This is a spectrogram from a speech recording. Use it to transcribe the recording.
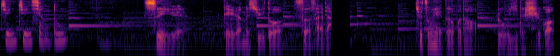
涓涓向东。岁月，给人们许多色彩，却总也得不到如意的时光。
